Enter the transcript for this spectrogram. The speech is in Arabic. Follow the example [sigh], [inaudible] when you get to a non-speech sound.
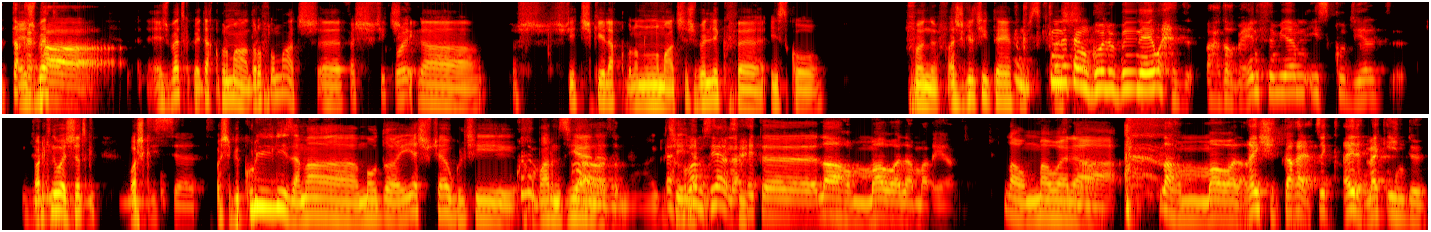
الدقيقه عجبتك؟ بعدا قبل ما نهضروا في الماتش آه، فاش شفتي. التشكيله فاش شفتي التشكيله قبل من الماتش اش بان لك في إيسكو فونوف اش قلتي انت في نفسك كنا تنقولوا بين واحد واحد 40% من إيسكو ديال ولكن واش جاتك- واش ك- 17 واش بكل زعما موضوعية شفتها وقلتي أخبار مزيانه آه، زعما قلتي أخبار مزيانه. حيت آه، لا هما ولا مريم اللهم ولا لا هما ولا غيشد غيعطيك غيلعب معاك إن دو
